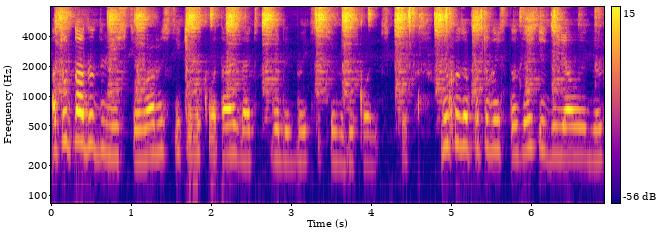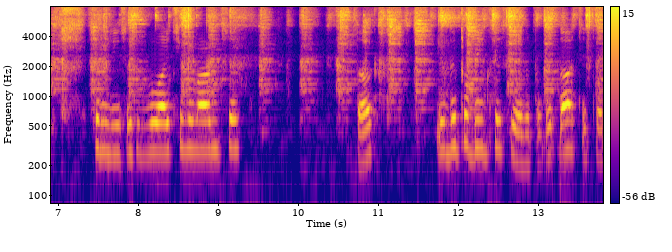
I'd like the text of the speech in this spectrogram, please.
А тут надо 200. У мене стільки не хватає, значить буде бити цих бікончиків. Ми вже по 310, де я вийду сильніше збиваючи баланси. Так. І вони побільше сили. По 15 це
